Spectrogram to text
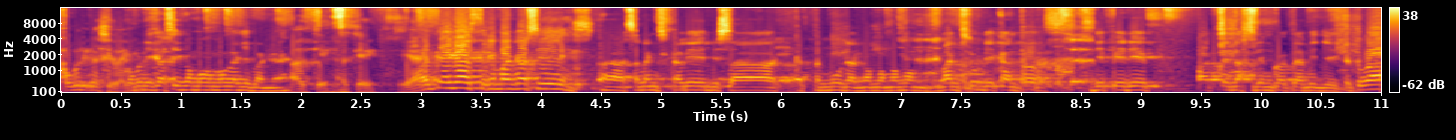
komunikasi lagi. komunikasi ngomong-ngomong lagi bang ya. oke oke ya Oke guys, terima kasih. Uh, senang sekali bisa ketemu dan ngomong-ngomong langsung di kantor DPD Partai Nasdem Kota Binjai. Ketua,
